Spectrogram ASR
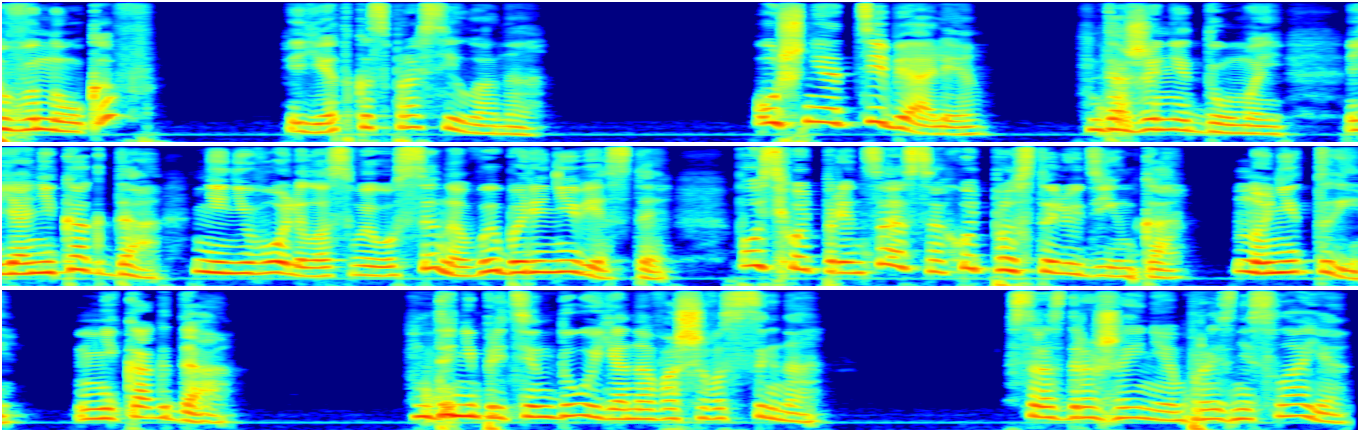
«Внуков?» – едко спросила она. Уж не от тебя ли? Даже не думай. Я никогда не неволила своего сына в выборе невесты. Пусть хоть принцесса, хоть просто людинка. Но не ты. Никогда. Да не претендую я на вашего сына. С раздражением произнесла я,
